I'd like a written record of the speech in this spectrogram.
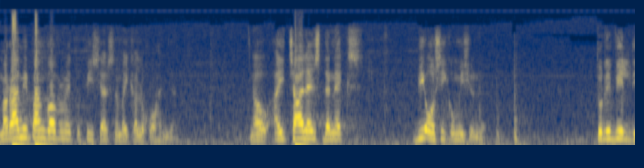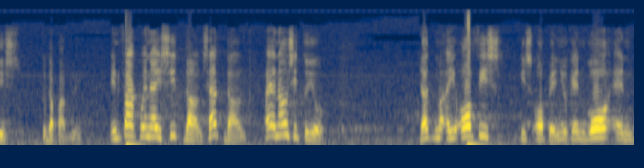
Marami pang government officials na may kalokohan dyan. Now, I challenge the next BOC commissioner to reveal this to the public. In fact, when I sit down, sat down, I announce it to you that my office is open. You can go and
